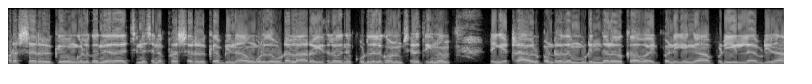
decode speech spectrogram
ப்ரெஷர் இருக்குது உங்களுக்கு வந்து ஏதாவது சின்ன சின்ன ப்ரெஷர் இருக்குது அப்படின்னா உங்களோட உடல் ஆரோக்கியத்தில் கொஞ்சம் கூடுதல் கவனம் செலுத்திக்கணும். நீங்கள் ட்ராவல் பண்ணுறதை முடிந்த அளவுக்கு அவாய்ட் பண்ணிக்கோங்க. அப்படி இல்லை அப்படின்னா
